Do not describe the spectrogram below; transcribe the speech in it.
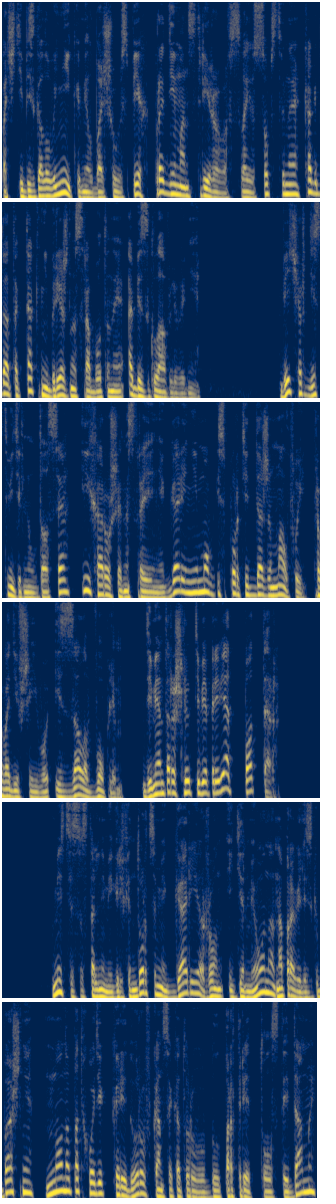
Почти безголовый Ник имел большой успех, продемонстрировав свое собственное, когда-то так небрежно сработанное обезглавливание. Вечер действительно удался, и хорошее настроение Гарри не мог испортить даже Малфой, проводивший его из зала воплем. «Дементоры шлют тебе привет, Поттер!» Вместе с остальными гриффиндорцами Гарри, Рон и Гермиона направились к башне, но на подходе к коридору, в конце которого был портрет толстой дамы,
